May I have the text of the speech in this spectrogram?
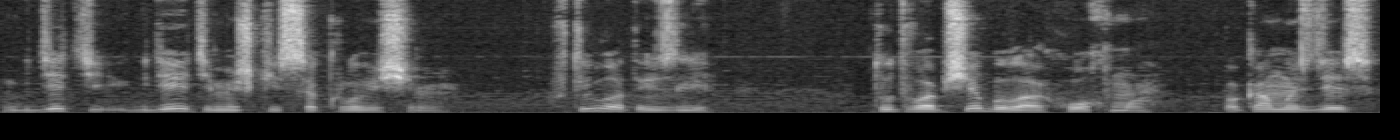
Где, те, где эти мешки с сокровищами? В тыл отвезли. Тут вообще была хохма. Пока мы здесь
